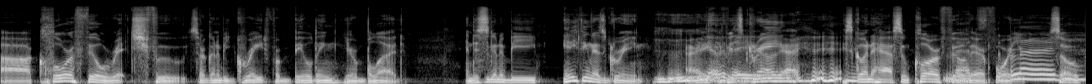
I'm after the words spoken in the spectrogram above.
uh, chlorophyll-rich foods are going to be great for building your blood. And this is going to be anything that's green. Mm-hmm. Yeah, if it's you go, green, okay. it's going to have some chlorophyll there the for you. So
